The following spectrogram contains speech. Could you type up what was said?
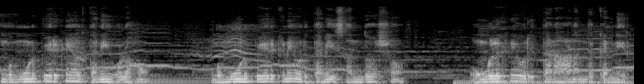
உங்கள் மூணு பேருக்குனே ஒரு தனி உலகம். உங்கள் மூணு பேருக்குனே ஒரு தனி சந்தோஷம். உங்களுக்குனே ஒரு இத்தனை ஆனந்த கண்ணீர்.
